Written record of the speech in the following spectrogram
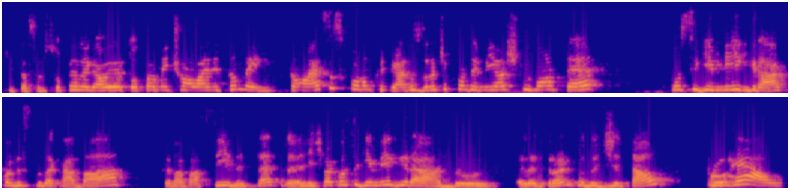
que está sendo super legal e é totalmente online também. Então, essas foram criadas durante a pandemia, acho que vão até conseguir migrar quando isso tudo acabar, quando a vacina, etc. A gente vai conseguir migrar do eletrônico, do digital, para o real.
